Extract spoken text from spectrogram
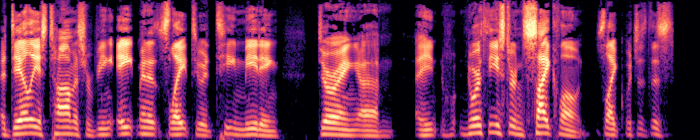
Adalius Thomas for being eight minutes late to a team meeting during um, a northeastern cyclone. It's like, which is this,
